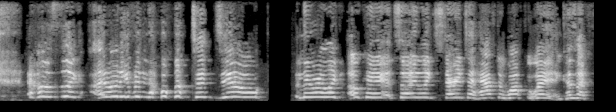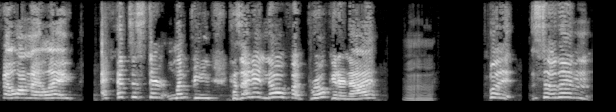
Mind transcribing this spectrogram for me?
I was like, I don't even know what to do. And they were like, okay. And so I like started to have to walk away. And because I fell on my leg, I had to start limping because I didn't know if I broke it or not. hmm But so then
